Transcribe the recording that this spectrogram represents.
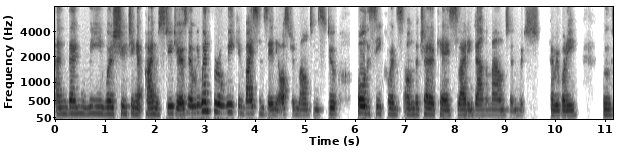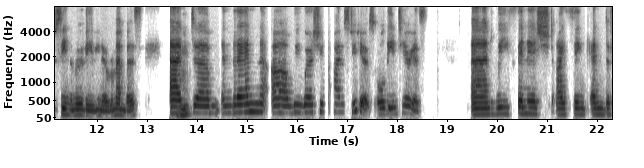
and then we were shooting at Pinewood Studios. No, we went for a week in Weissensee in the Austrian mountains to do all the sequence on the cello case sliding down the mountain, which everybody who's seen the movie, you know, remembers. And mm-hmm. um, and then uh, we were shooting at Pinewood Studios, all the interiors. And we finished i think end of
